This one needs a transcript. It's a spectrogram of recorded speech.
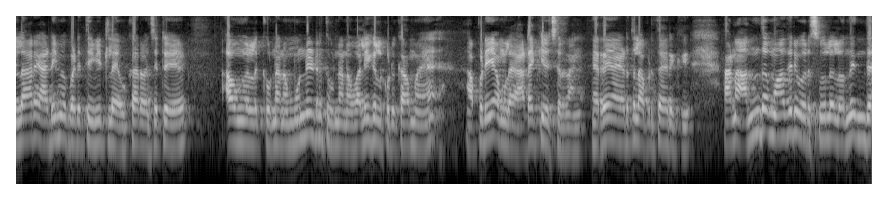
எல்லாரையும் அடிமைப்படுத்தி வீட்டில் உட்கார வச்சுட்டு அவங்களுக்கு உண்டான முன்னேற்றத்துக்கு உண்டான வழிகள் கொடுக்காம அப்படியே அவங்கள அடக்கி வச்சிடுறாங்க. நிறைய இடத்துல அப்படி தான் இருக்குது ஆனால் அந்த மாதிரி ஒரு சூழல் வந்து இந்த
